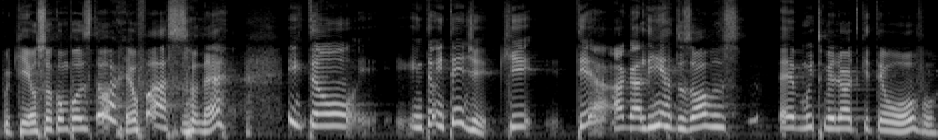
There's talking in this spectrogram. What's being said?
porque eu sou compositor, eu faço, né? Então, então entende que ter a galinha dos ovos é muito melhor do que ter o ovo.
